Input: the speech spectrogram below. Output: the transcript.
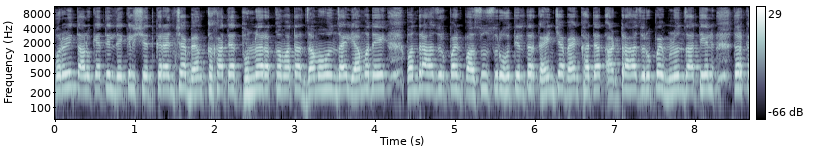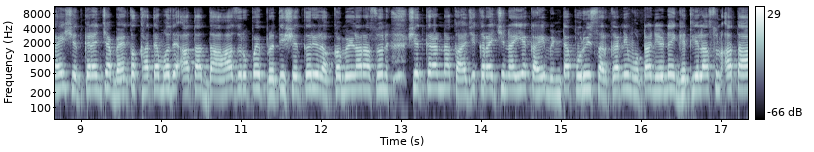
परळी तालुक्यातील देखील शेतकऱ्यांच्या बँक खात्यात पुन्हा रक्कम आता जमा होऊन जाईल. यामध्ये पंधरा हजार रुपयांपासून सुरू होतील तर काहींच्या बँक खात्यात अठरा हजार रुपये मिळून जातील. तर काही शेतकऱ्यांच्या बँक खात्यामध्ये आता दहा हजार रुपये प्रति शेतकरी रक्कम मिळणार असून शेतकऱ्यांना काळजी करायची नाही आहे काही मिनिटापूर्वी सरकारने मोठा निर्णय घेतलेला असून आता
